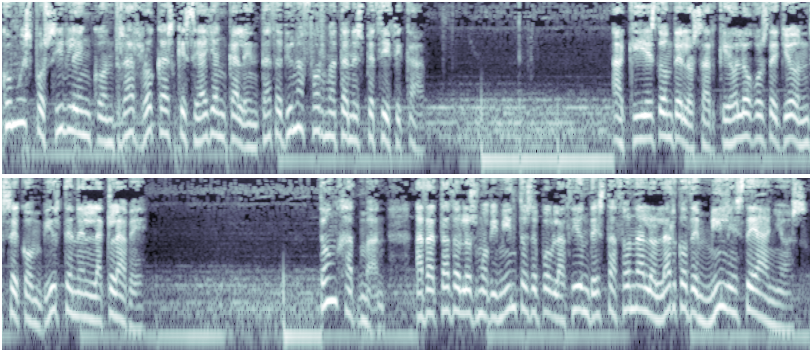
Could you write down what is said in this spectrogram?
¿cómo es posible encontrar rocas que se hayan calentado de una forma tan específica? Aquí es donde los arqueólogos de John se convierten en la clave. Tom Hatman ha datado los movimientos de población de esta zona a lo largo de miles de años.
